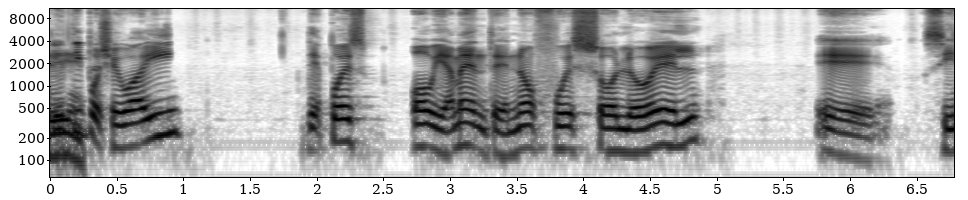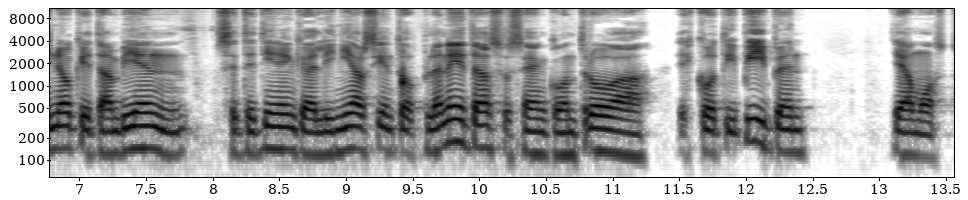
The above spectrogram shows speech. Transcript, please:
El tipo llegó ahí, después, obviamente, no fue solo él, eh, sino que también se te tienen que alinear cientos planetas, o sea, encontró a, Scottie Pippen, digamos.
